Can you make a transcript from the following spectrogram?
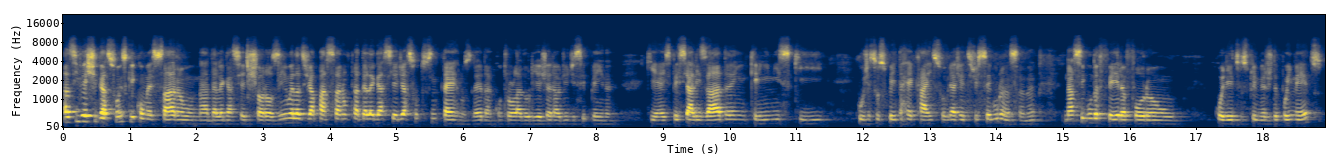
As investigações que começaram na delegacia de Chorozinho, elas já passaram para a delegacia de assuntos internos, né, da Controladoria Geral de Disciplina, que é especializada em crimes que cuja suspeita recai sobre agentes de segurança, né? Na segunda-feira foram colhidos os primeiros depoimentos.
